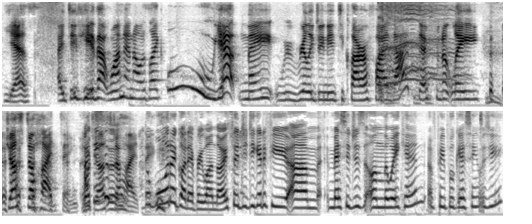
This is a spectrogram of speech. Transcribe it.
Yes, I did hear that one, and I was like, "Ooh, yeah, mate, we really do need to clarify that. Definitely, just a height thing. I think just the, a height the water got everyone though. So did you get a few um, messages on the weekend of people guessing it was you?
